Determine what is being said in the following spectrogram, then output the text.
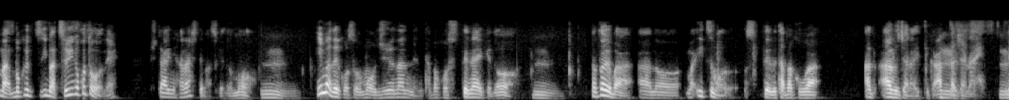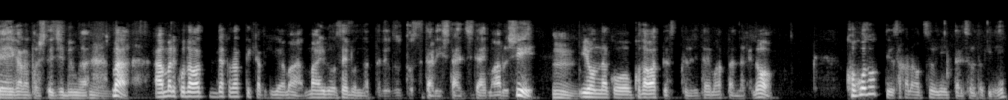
まあ僕、今釣りのことをね、主体に話してますけども、うん。今でこそもう十何年タバコ吸ってないけど、うん。例えば、あの、まあ、いつも吸ってるタバコがああるじゃないっていうか、あったじゃない。うん銘柄として自分が。うんまあ、あんまりこだわらなくなってきた時には、まあ、マイルドセブンだったりをずっと捨てたりした時代もあるし、うん。いろんなこう、こだわって吸ってる時代もあったんだけど、ココドっていう魚を釣りに行ったりするときに、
